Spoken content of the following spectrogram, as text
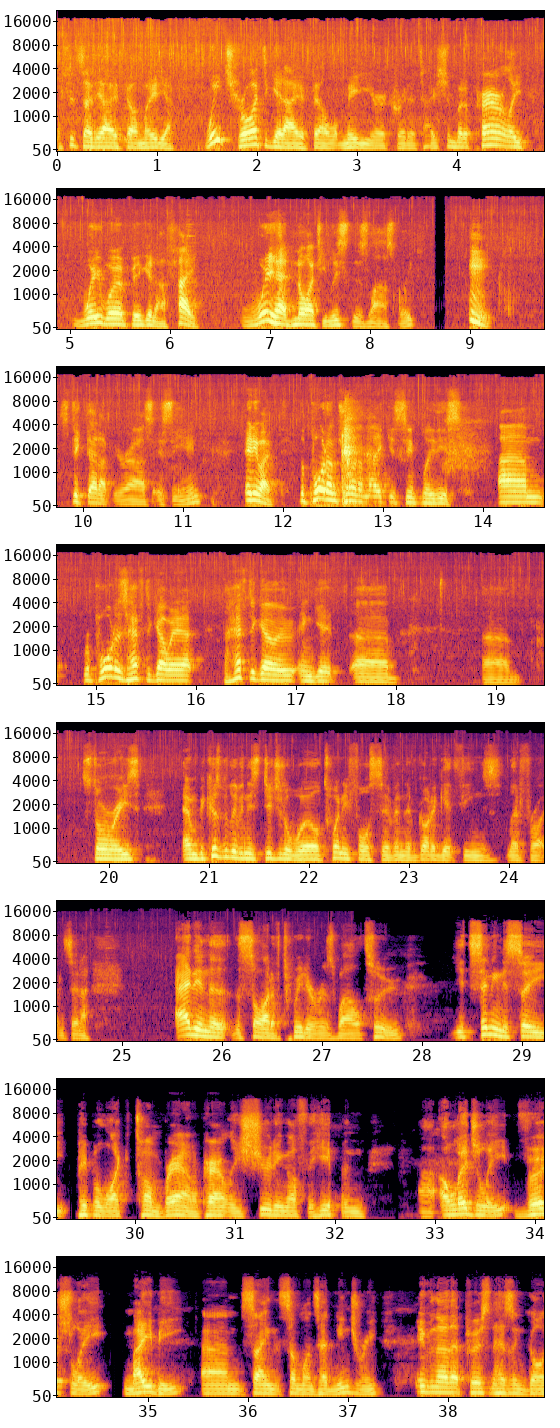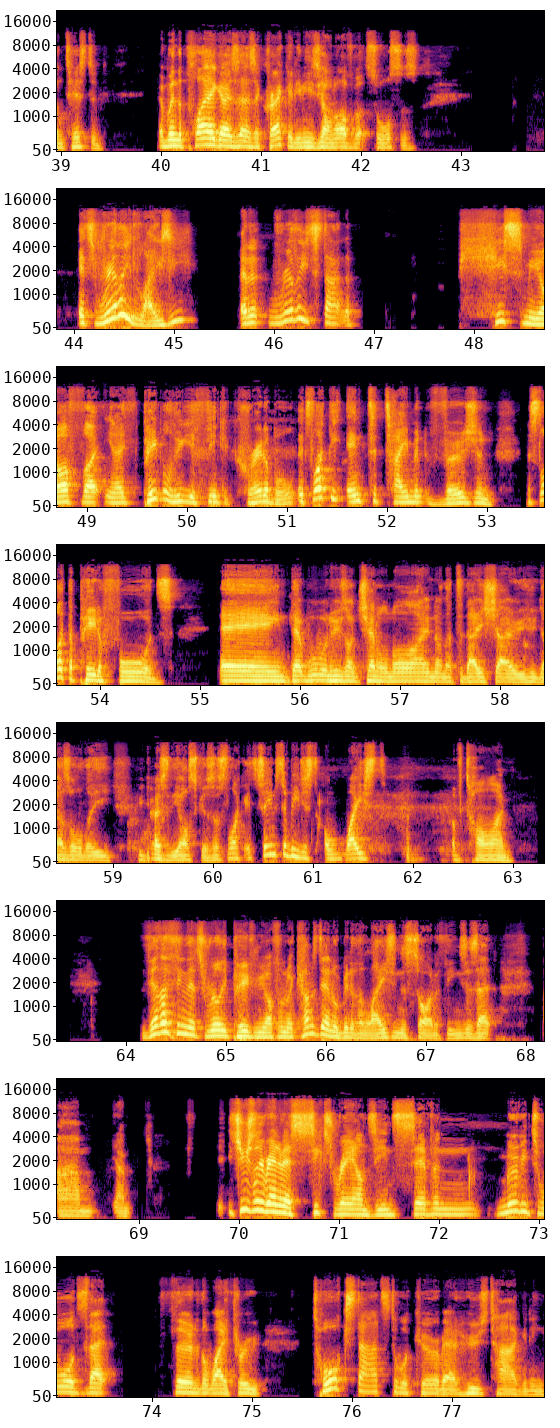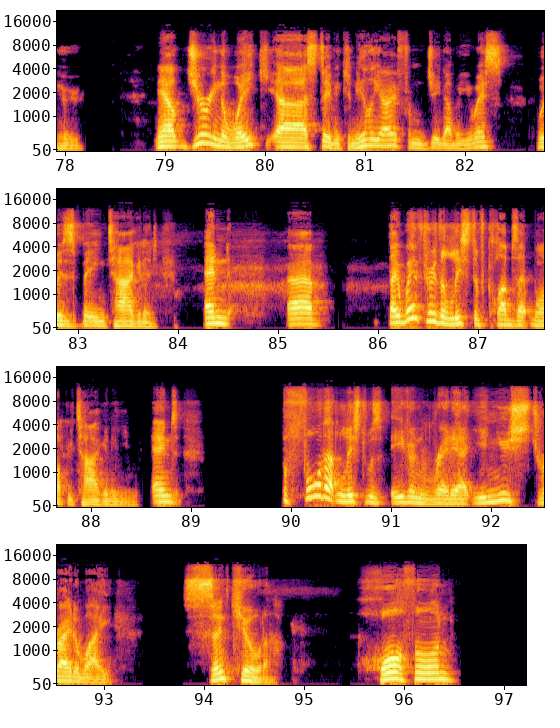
I should say, the AFL media. We tried to get AFL media accreditation, but apparently we weren't big enough. Hey, we had 90 listeners last week. Mm. Stick that up your ass, SEN. Anyway, the point I'm trying to make is simply this: um, reporters have to go out. They have to go and get uh, um, stories. And because we live in this digital world 24 7, they've got to get things left, right, and center. Add in the, the side of Twitter as well, too. It's sending to see people like Tom Browne apparently shooting off the hip and uh, allegedly, virtually, maybe um, saying that someone's had an injury, even though that person hasn't gone tested. And when the player goes as a crack at him, he's going, I've got sources. It's really lazy and it really starting to piss me off. Like, you know, people who you think are credible. It's like the entertainment version. It's like the Peter Fords and that woman who's on Channel 9 on the Today Show who does all the, who goes to the Oscars. It's like, it seems to be just a waste of time. The other thing that's really peeved me off, and it comes down to a bit of the laziness side of things, is that um, you know, it's usually around about six rounds in, seven, moving towards that third of the way through talk starts to occur about who's targeting who. Now, during the week, uh, Stephen Coniglio from GWS was being targeted. And uh, they went through the list of clubs that might be targeting him. And before that list was even read out, you knew straight away St Kilda, Hawthorn,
